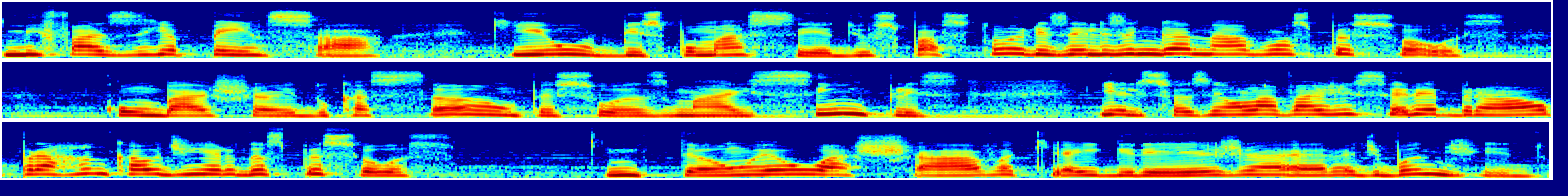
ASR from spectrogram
me fazia pensar que o bispo Macedo e os pastores, eles enganavam as pessoas com baixa educação, pessoas mais simples, e eles faziam lavagem cerebral para arrancar o dinheiro das pessoas. Então eu achava que a igreja era de bandido,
